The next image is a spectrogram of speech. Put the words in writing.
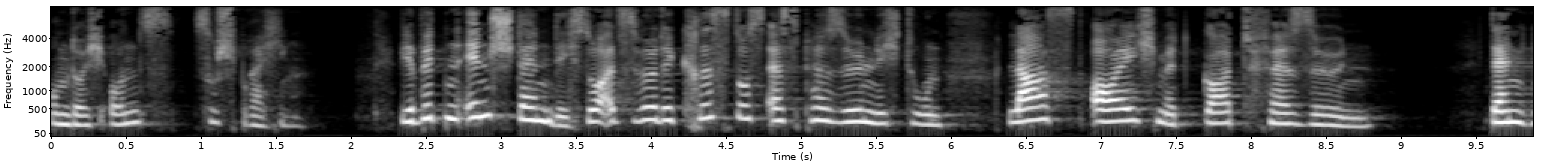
um durch uns zu sprechen. Wir bitten inständig, so als würde Christus es persönlich tun, lasst euch mit Gott versöhnen. Denn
